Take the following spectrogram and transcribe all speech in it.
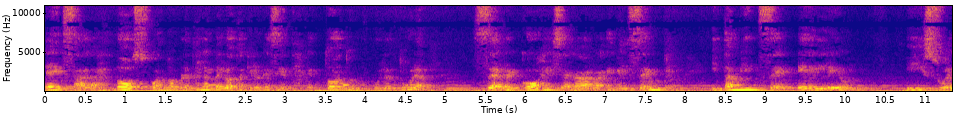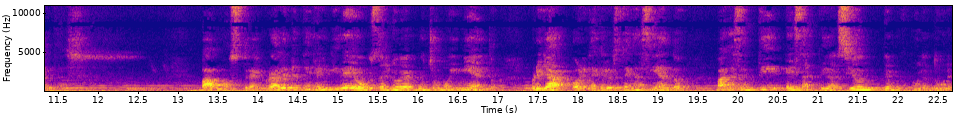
Exhalas, dos, cuando apretas la pelota quiero que sientas que toda tu musculatura se recoge y se agarra en el centro y también se eleva y sueltas. Vamos, tres. Probablemente en el video ustedes no vean mucho movimiento, pero ya ahorita que lo estén haciendo van a sentir esa activación de musculatura.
